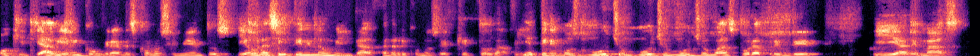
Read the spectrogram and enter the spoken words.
o que ya vienen con grandes conocimientos y aún así tienen la humildad para reconocer que todavía tenemos mucho, mucho, mucho más por aprender y además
